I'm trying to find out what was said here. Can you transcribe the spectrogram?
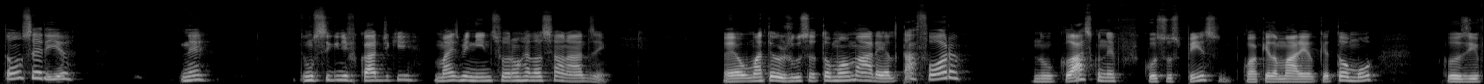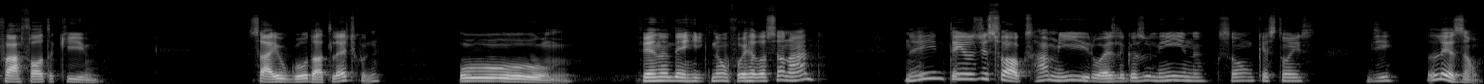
então seria, né, um significado de que mais meninos foram relacionados aí. É, o Matheus Justa tomou amarelo, tá fora no clássico, né? Ficou suspenso com aquele amarelo que tomou. Inclusive foi a falta que saiu o gol do Atlético, né? O Fernando Henrique não foi relacionado. Né? E tem os desfalques, Ramiro, Wesley Gasolina, que são questões de lesão.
